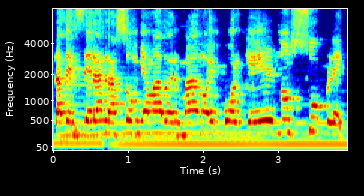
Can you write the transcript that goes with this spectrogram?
La tercera razón, mi amado hermano, es porque Él nos suple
